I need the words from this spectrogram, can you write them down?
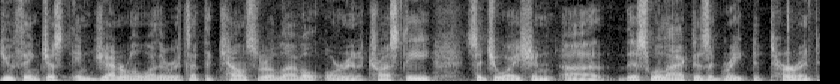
do you think just in general, whether it's at the councilor level or in a trustee situation, uh, this will act as a great deterrent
